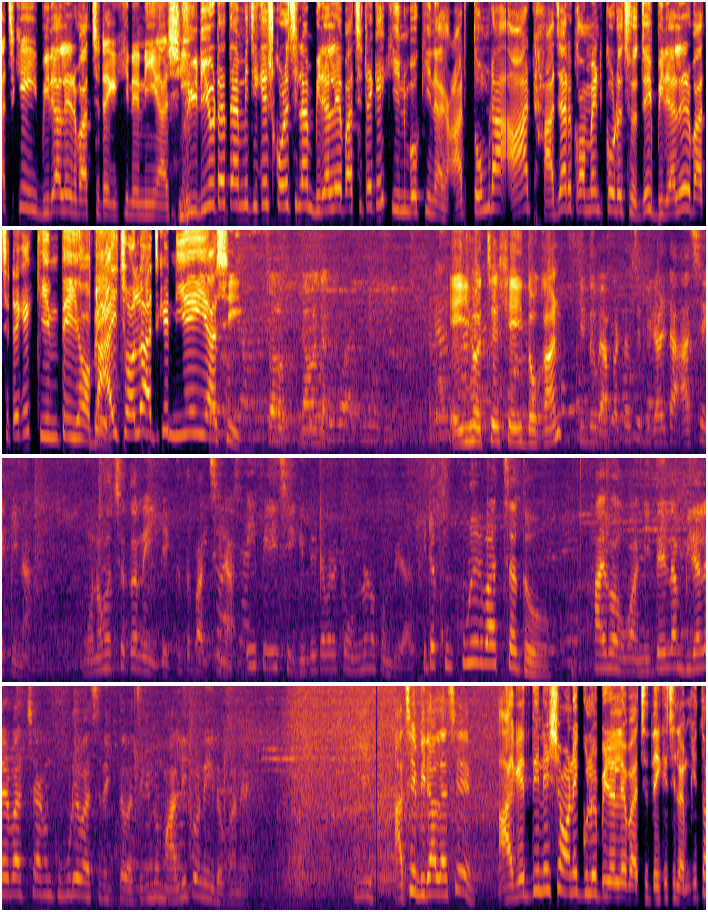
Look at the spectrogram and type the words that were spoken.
আজকে এই বিড়ালের বাচ্চাটাকে কিনে নিয়ে আসি। ভিডিওটাতে আমি জিজ্ঞেস করেছিলাম বিড়ালের বাচ্চাটাকে কিনবো কিনা? আর তোমরা আট হাজার কমেন্ট করেছ যে বিড়ালের বাচ্চাটাকে কিনতেই হবে। তাই চলো আজকে নিয়েই আসি। চলো যাওয়া যাক। এই হচ্ছে সেই দোকান। কিন্তু ব্যাপারটা হচ্ছে বিড়ালটা আছে কিনা? মনে হচ্ছে তো নেই দেখতে তো পাচ্ছি না। এই পেয়েছি কিন্তু এটা আবার একটা অন্যরকম বিড়াল। এটা কুকুরের বাচ্চা তো। হাই ভগবান নিতে এলাম বিড়ালের বাচ্চা এখন কুকুরের বাচ্চা দেখতে পাচ্ছি কিন্তু মালিকও নেই দোকানে। আছে বিড়াল আছে? আগের দিন এসে অনেকগুলো বিড়ালের বাচ্চা দেখেছিলাম কিন্তু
